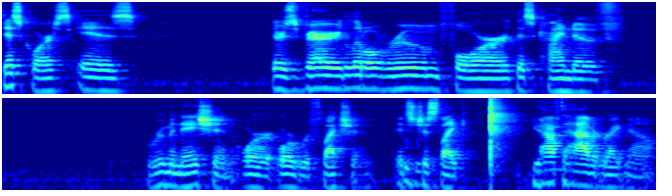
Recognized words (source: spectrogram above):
discourse is there's very little room for this kind of rumination or, or reflection. It's Mhm. just like you have to have it right now.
